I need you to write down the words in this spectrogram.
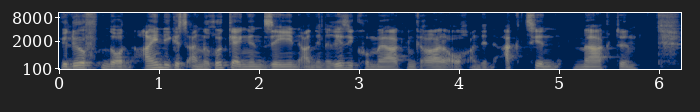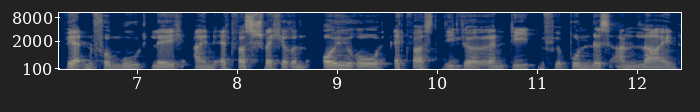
Wir dürften dort einiges an Rückgängen sehen an den Risikomärkten, gerade auch an den Aktienmärkten. Wir hätten vermutlich einen etwas schwächeren Euro, etwas niedrigere Renditen für Bundesanleihen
